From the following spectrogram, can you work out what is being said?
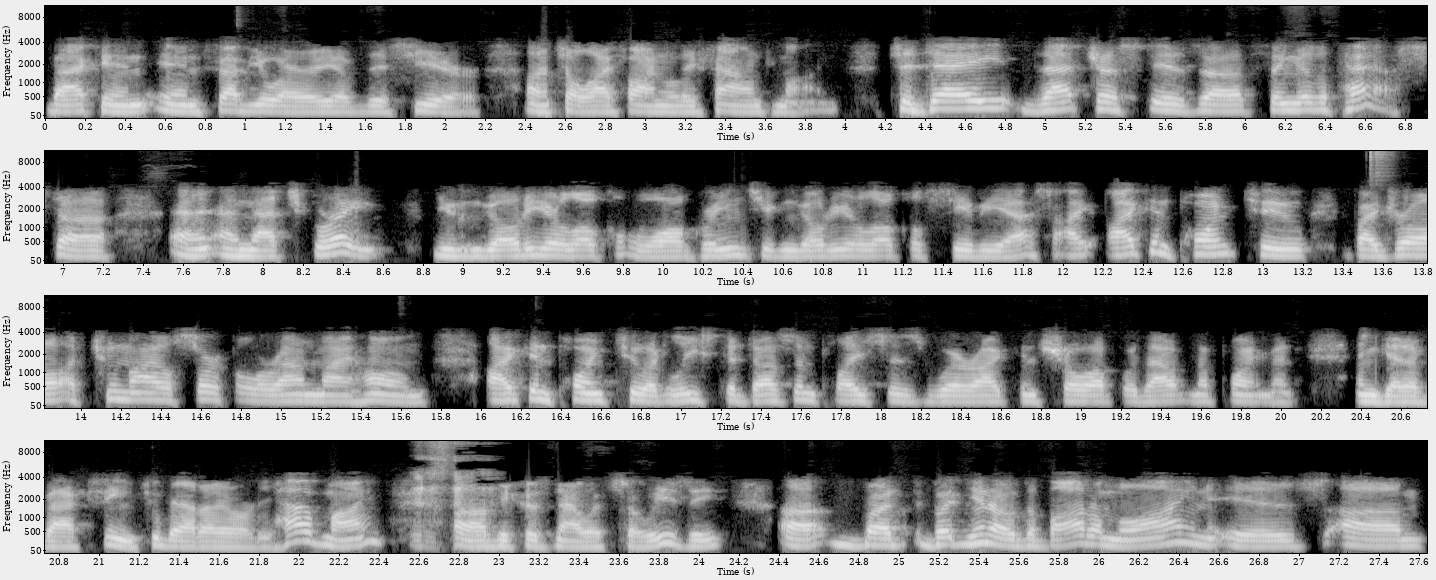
back in in February of this year until I finally found mine. Today, that just is a thing of the past, uh, and and that's great. You can go to your local Walgreens. You can go to your local CVS. I, I can point to, if I draw a two mile circle around my home, I can point to at least a dozen places where I can show up without an appointment and get a vaccine. Too bad I already have mine uh, because now it's so easy. Uh, but, but, you know, the bottom line is um,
